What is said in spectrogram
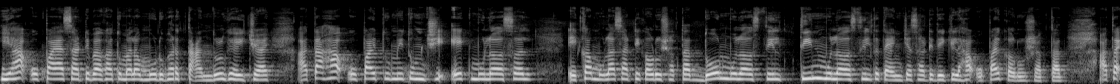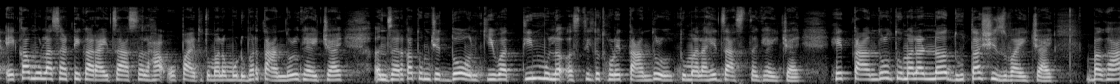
ह्या उपायासाठी बघा तुम्हाला मूठभर तांदूळ घ्यायचे आहे. आता हा उपाय तुम्ही तुमची एक मुलं असेल एका मुलासाठी करू शकतात दोन मुलं असतील तीन मुलं असतील तर त्यांच्यासाठी देखील हा उपाय करू शकतात. आता एका मुलासाठी करायचा असेल हा उपाय तर तुम्हाला मूठभर तांदूळ घ्यायचे आहे. आणि जर का तुमचे दोन किंवा तीन मुलं असतील तर थोडे तांदूळ तुम्हाला हे जास्त घ्यायचे आहे. हे तांदूळ तुम्हाला न धुता शिजवायचे आहे. बघा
